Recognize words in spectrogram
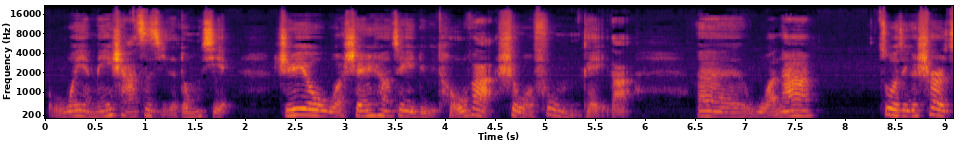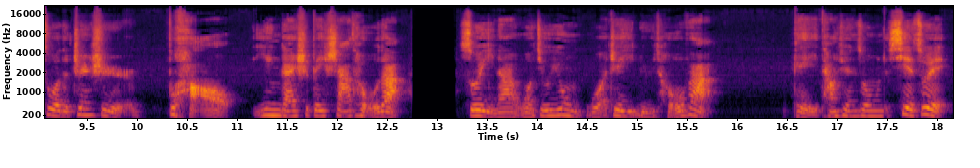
我也没啥自己的东西，只有我身上这缕头发是我父母给的。呃，我呢，做这个事儿做的真是不好。”应该是被杀头的，所以呢，我就用我这一缕头发给唐玄宗谢罪，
